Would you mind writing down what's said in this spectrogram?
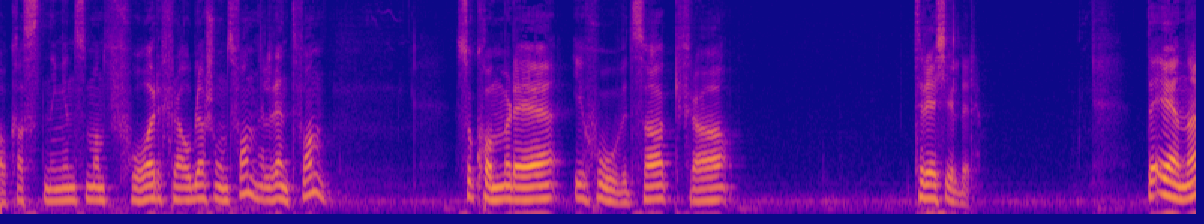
avkastningen som man får fra obligasjonsfond eller rentefond, så kommer det i hovedsak fra tre kilder. Det ene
